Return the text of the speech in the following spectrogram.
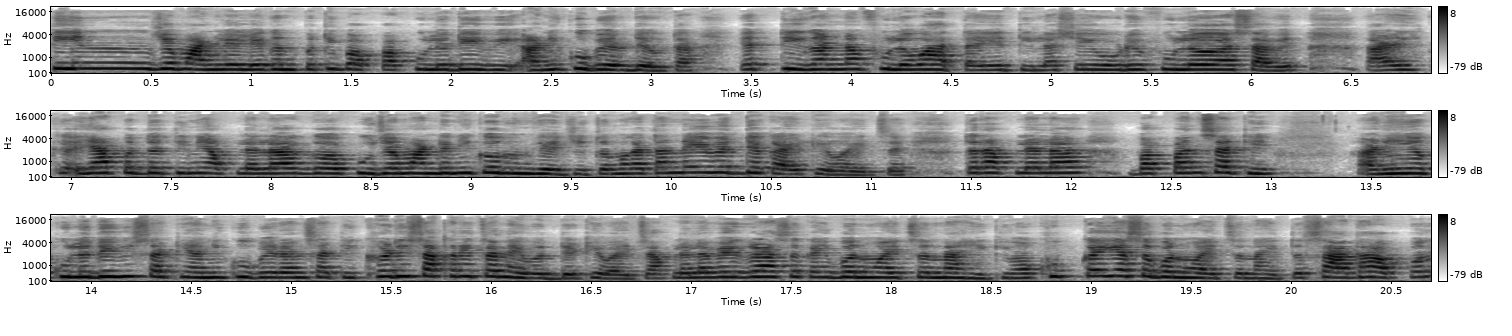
तीन जे मांडलेले गणपती बाप्पा कुलदेवी आणि कुबेर देवता या तिघांना फुलं वाहता येतील असे एवढे फुलं असावेत. आणि या पद्धतीने आपल्याला ग- पूजा मांडणी करून घ्यायची. तर मग आता नैवेद्य काय ठेवायचं आहे तर आपल्याला बाप्पांसाठी आणि कुलदेवीसाठी आणि कुबेरांसाठी खडी साखरेचा नैवेद्य ठेवायचा. आपल्याला वेगळं असं काही बनवायचं नाही किंवा खूप काही असं बनवायचं नाही तर साधा आपण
